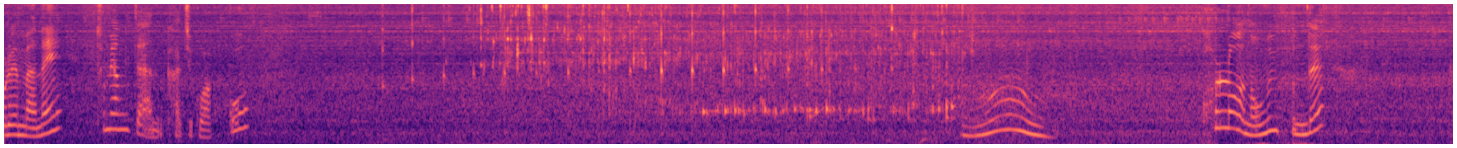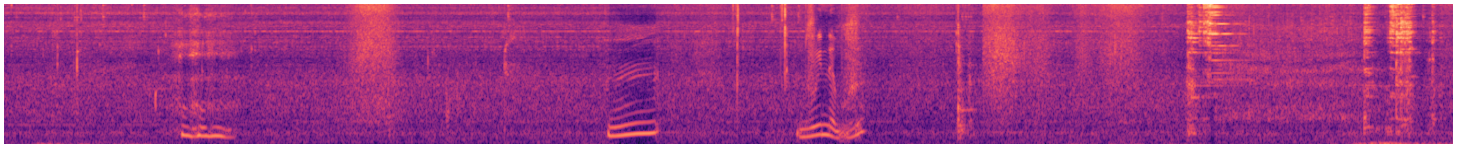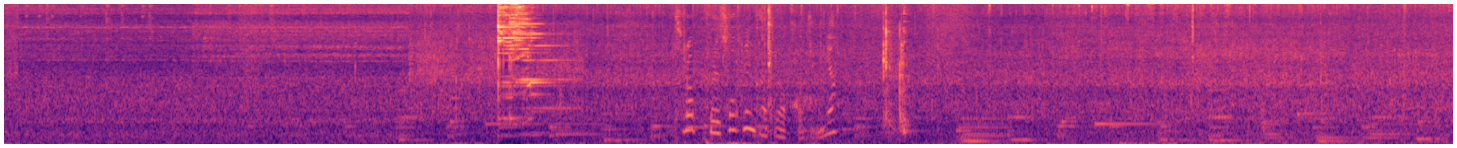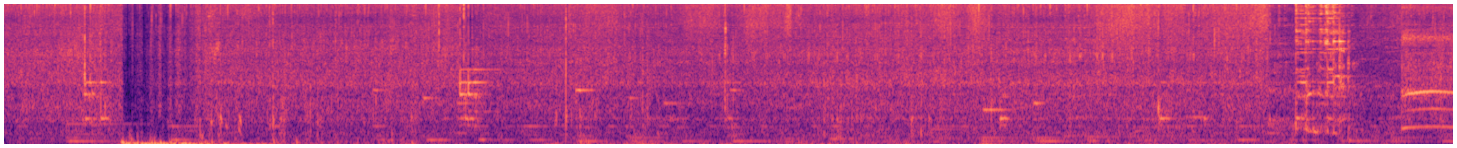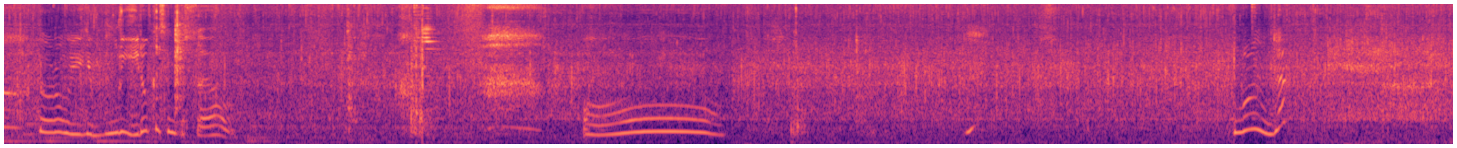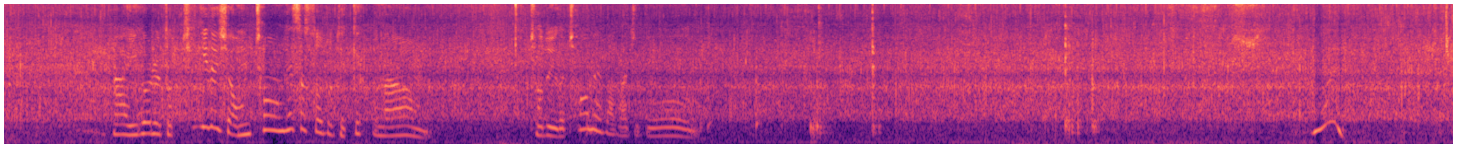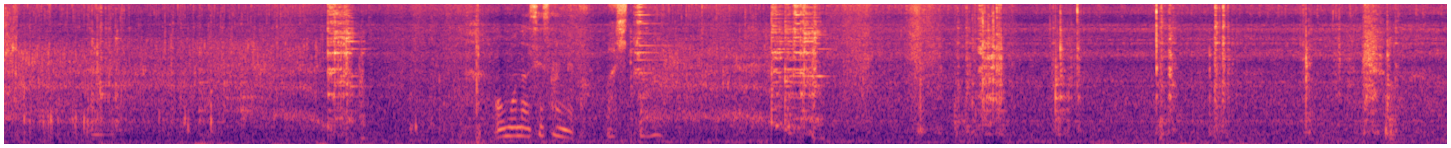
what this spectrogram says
오랜만에 투명잔 가지고 왔고 오, 컬러가 너무 예쁜데? 음, 물이네 물? 트러플 소금 가져왔거든요. 더 튀기듯이 엄청 했었어도 됐겠구나. 저도 이거 처음 해봐가지고. 어머나 세상에다 맛있다.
